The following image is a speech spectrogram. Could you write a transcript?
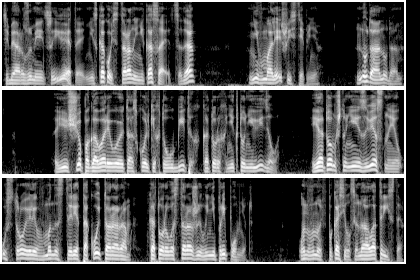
Тебя, разумеется, и это ни с какой стороны не касается, да?» «Ни в малейшей степени». «Ну да, ну да». Еще поговаривают о скольких-то убитых, которых никто не видел, и о том, что неизвестные устроили в монастыре такой тарарам, которого сторожилы не припомнят. Он вновь покосился на Аллатриста.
